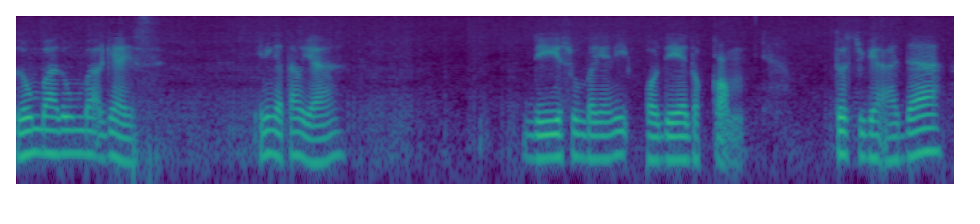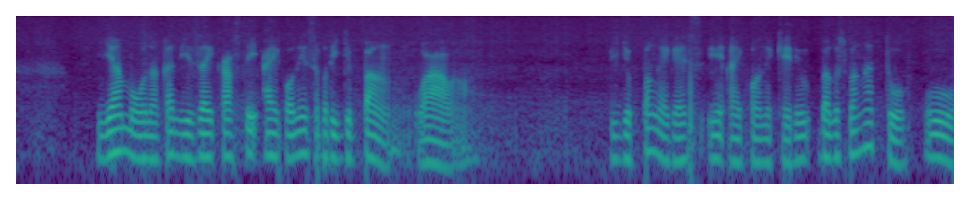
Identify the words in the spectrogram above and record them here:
Lumba-lumba guys. Ini nggak tahu ya, di sumbernya ini ode.com terus juga ada yang menggunakan desain kasti ikonik seperti Jepang. Wow. Di Jepang ya guys ini ikonik ini bagus banget tuh. Uh.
